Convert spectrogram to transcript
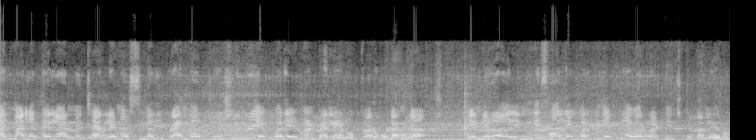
అది మళ్ళీ తెల్లారి నుంచి అట్లనే వస్తున్నది ఇప్పుడు అందరు చూసిండ్రు ఎవరు ఏమంటలేరు ఒక్కరు కూడా ఎన్ని రోజు ఎన్నిసార్లు ఎవరికి చెప్పినా ఎవరు పట్టించుకుంటలేరు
